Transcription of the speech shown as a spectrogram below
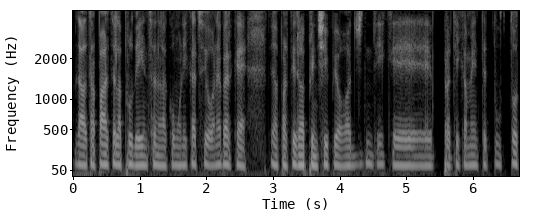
dall'altra parte della prudenza nella comunicazione, perché bisogna partire dal principio oggi che praticamente tutto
